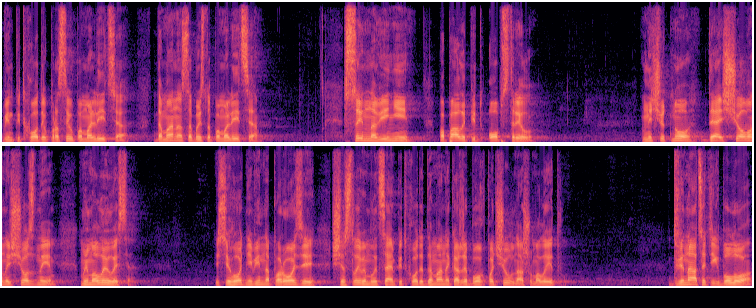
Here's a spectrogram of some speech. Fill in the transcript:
Він підходив, просив помоліться. До мене особисто помоліться. Син на війні, попали під обстріл. Не чутно, де, що вони, що з ним. Ми молилися. І сьогодні він на порозі щасливим лицем підходить до мене і каже, Бог почув нашу молитву. Дванадцять їх було,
